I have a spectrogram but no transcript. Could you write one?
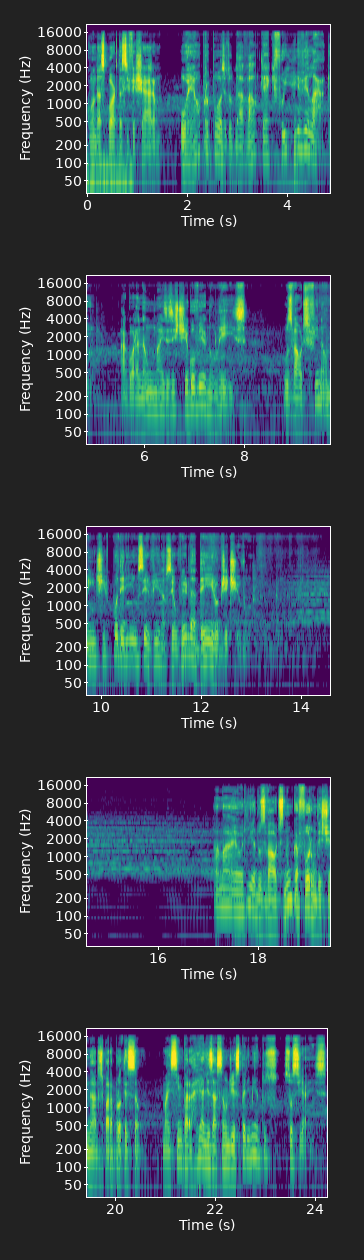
Quando as portas se fecharam, o real propósito da Valtech foi revelado. Agora não mais existia governo ou leis. Os Vaults finalmente poderiam servir ao seu verdadeiro objetivo. A maioria dos Vaults nunca foram destinados para proteção, mas sim para a realização de experimentos sociais.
